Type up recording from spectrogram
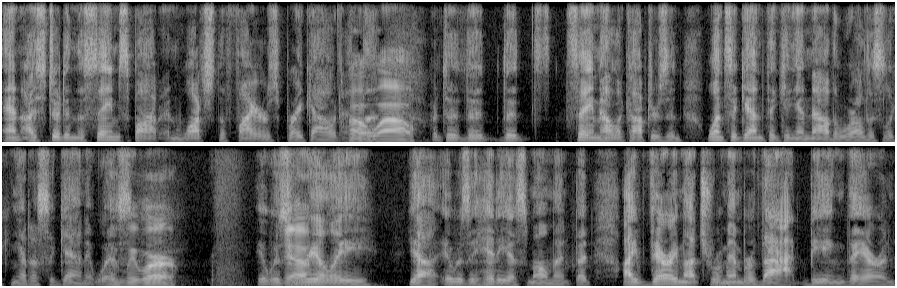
and I stood in the same spot and watched the fires break out. And Oh, the, wow. The, the the same helicopters, and once again thinking, and now the world is looking at us again. It was we were. it was Yeah. really, yeah, it was a hideous moment. But I very much remember that being there and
